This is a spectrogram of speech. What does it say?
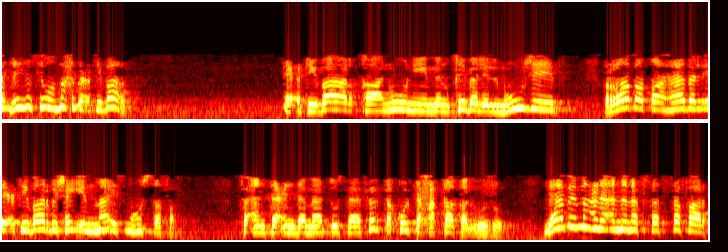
ليس سوى محض اعتبار. اعتبار قانوني من قبل الموجب ربط هذا الاعتبار بشيء ما اسمه السفر. فأنت عندما تسافر تقول تحقق الوجوب لا بمعنى أن نفس السفر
